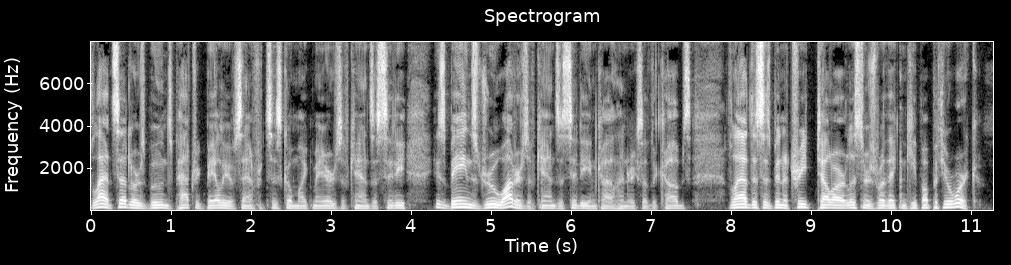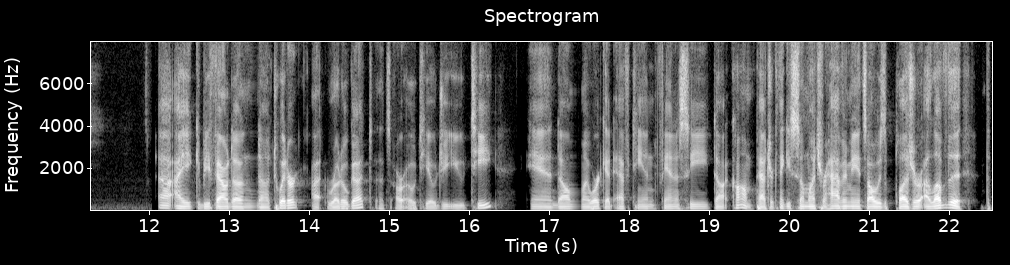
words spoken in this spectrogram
Vlad Sedler's boons Patrick Bailey of San Francisco, Mike Mayers of Kansas City, his Banes Drew Waters of Kansas City, and Kyle Hendricks of the Cubs. Vlad, this has been a treat. Tell our listeners where they can keep up with your work. Uh, I can be found on uh, Twitter at Rotogut. That's R O T O G U T. And all my work at ftnfantasy.com. Patrick, thank you so much for having me. It's always a pleasure. I love the the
